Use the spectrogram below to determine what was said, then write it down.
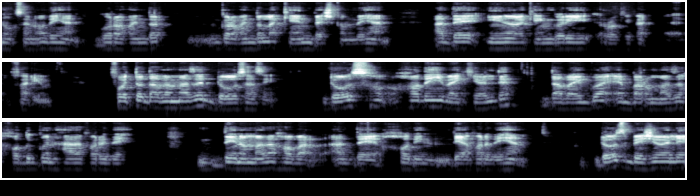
নোকসান ও দিহান গোরা ফাইন্দর গোরা ফাইন্দল্লা কেন বেশ কম দিহান আদে ইনার কেঙ্গরি রকি ফারিম ফৈত্য দাবার মাঝে ডোজ আছে ডোজ হদেহি বাই কি হইল দে দাবাই গুয়া এবার মাঝে হদুগুন হাদা ফরে দে দিনমাদা হবার আদে হদিন দিয়া ফরে দেহিয়ান ডোজ বেশি হইলে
